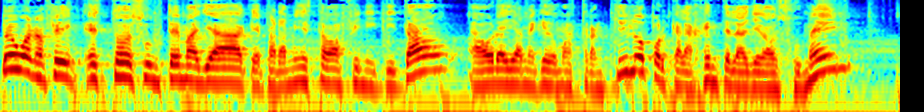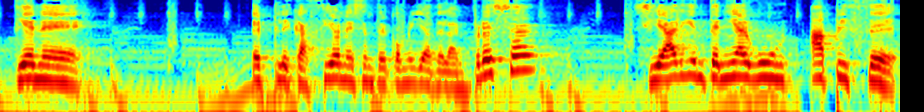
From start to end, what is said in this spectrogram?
Pero bueno, en fin, esto es un tema ya que para mí estaba finiquitado. Ahora ya me quedo más tranquilo porque a la gente le ha llegado su mail. Tiene explicaciones entre comillas de la empresa. Si alguien tenía algún ápice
